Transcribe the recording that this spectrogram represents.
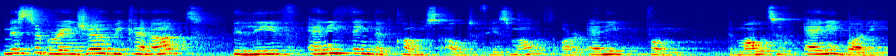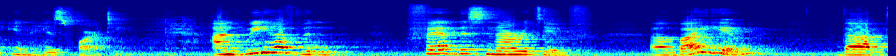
Mr. Granger, we cannot believe anything that comes out of his mouth or any from the mouths of anybody in his party. And we have been fed this narrative uh, by him that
